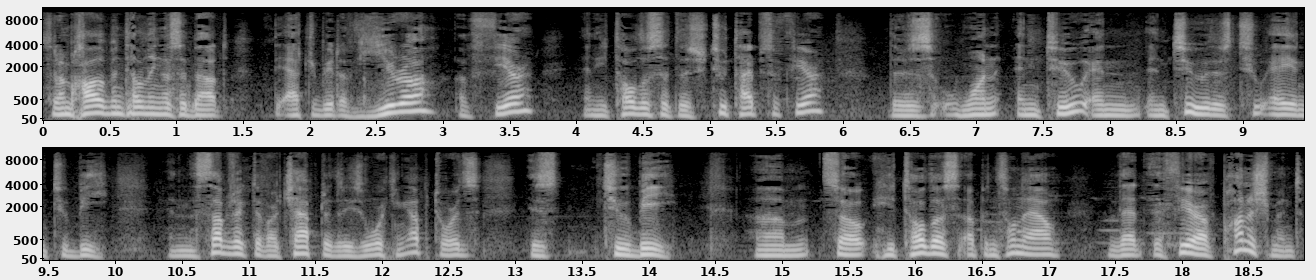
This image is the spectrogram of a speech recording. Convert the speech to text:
So Ramchal has been telling us about the attribute of yira, of fear, and he told us that there's two types of fear. There's one and two, and in two there's two A and two B. And the subject of our chapter that he's working up towards is two B. Um, so he told us up until now that the fear of punishment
